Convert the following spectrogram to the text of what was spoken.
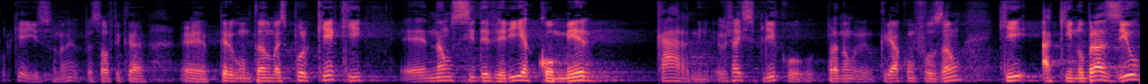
Por que isso, né? O pessoal fica é, perguntando, mas por que que é, não se deveria comer carne? Eu já explico para não criar confusão que aqui no Brasil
